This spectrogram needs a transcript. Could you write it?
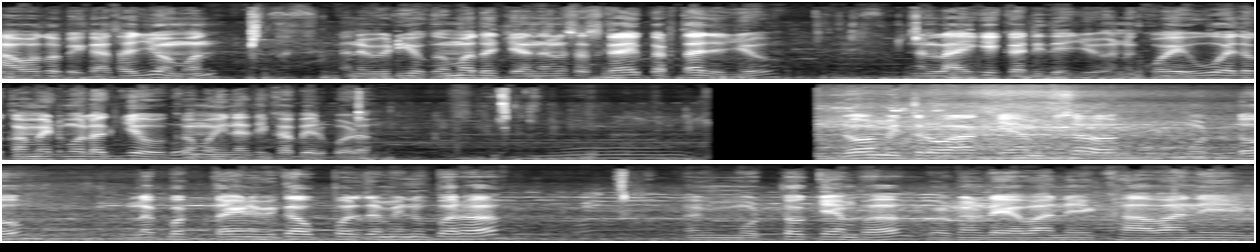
આવો તો ભેગા થજો અમન. અને વીડિયો ગમે તો ચેનલ સબસ્ક્રાઈબ કરતા જજો. અને લાઈકે કરી દેજો. અને કોઈ એવું હોય તો કમેન્ટમાં લખજો કમાઈ નથી ખબર પડે. જો મિત્રો, આ કેમ્પ છે? મોટો. લગભગ ત્રણ વીઘા ઉપર જમીન ઉપર હ. મોટો કેમ્પ હ? રહેવાની, ખાવાની,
